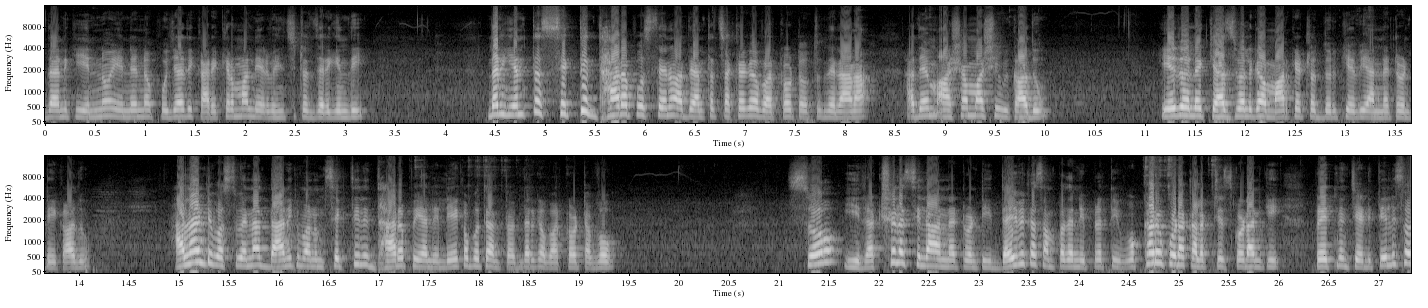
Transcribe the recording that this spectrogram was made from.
దానికి ఎన్నో ఎన్నెన్నో పూజాది కార్యక్రమాలు నిర్వహించడం జరిగింది. దానికి ఎంత శక్తి ధార పోస్తేనో అది అంత చక్కగా వర్కౌట్ అవుతుంది నాన్న అదేం ఆషామాషివి కాదు. ఏదోలే క్యాజువల్గా మార్కెట్లో దొరికేవి అన్నటువంటివి కాదు. అలాంటి వస్తువైనా దానికి మనం శక్తిని ధారపోయాలి లేకపోతే అంత తొందరగా వర్కౌట్ అవ్వవు. సో ఈ రక్షణ శిల అన్నటువంటి దైవిక సంపదని ప్రతి ఒక్కరూ కూడా కలెక్ట్ చేసుకోవడానికి ప్రయత్నం చేయండి. తెలుసో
